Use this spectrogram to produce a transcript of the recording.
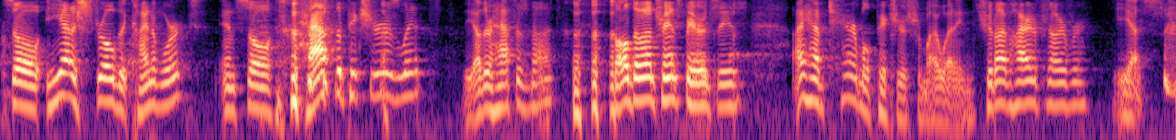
So he had a strobe that kind of worked. And so half the picture is lit, the other half is not. It's all done on transparencies. I have terrible pictures from my wedding. Should I have hired a photographer? Yes.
